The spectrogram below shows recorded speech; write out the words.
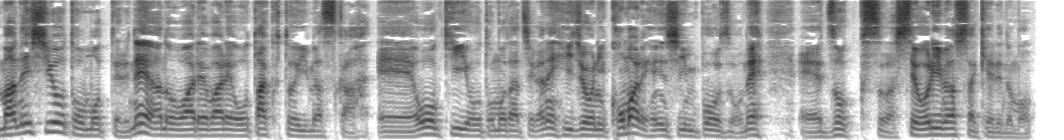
真似しようと思ってるね、あの我々オタクと言いますか、えー、大きいお友達がね、非常に困る変身ポーズをね、えー、ゾックスはしておりましたけれども。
